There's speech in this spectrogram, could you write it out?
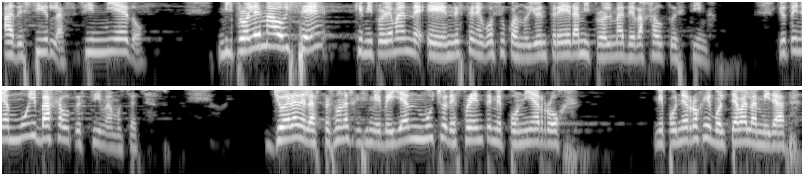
a decirlas sin miedo. Mi problema hoy sé que mi problema en este negocio cuando yo entré era mi problema de baja autoestima. Yo tenía muy baja autoestima, muchachos yo era de las personas que si me veían mucho de frente me ponía roja. Me ponía roja y volteaba la mirada.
